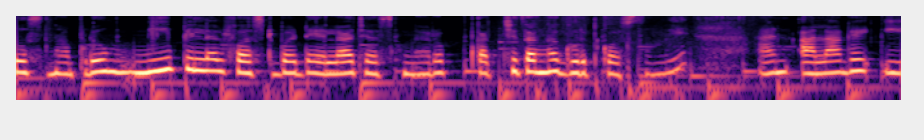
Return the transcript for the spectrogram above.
చూసినప్పుడు మీ పిల్లలు ఫస్ట్ బర్త్డే ఎలా చేసుకున్నారో ఖచ్చితంగా గుర్తుకొస్తుంది. అండ్ అలాగే ఈ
